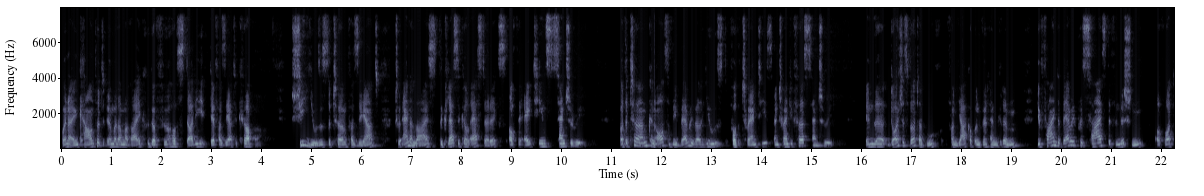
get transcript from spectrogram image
when I encountered Irmela Marei Krüger-Fürhoff's study Der versehrte Körper. She uses the term versehrt to analyze the classical aesthetics of the 18th century. But the term can also be very well used for the 20th and 21st century. In the Deutsches Wörterbuch von Jakob und Wilhelm Grimm, you find a very precise definition of what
